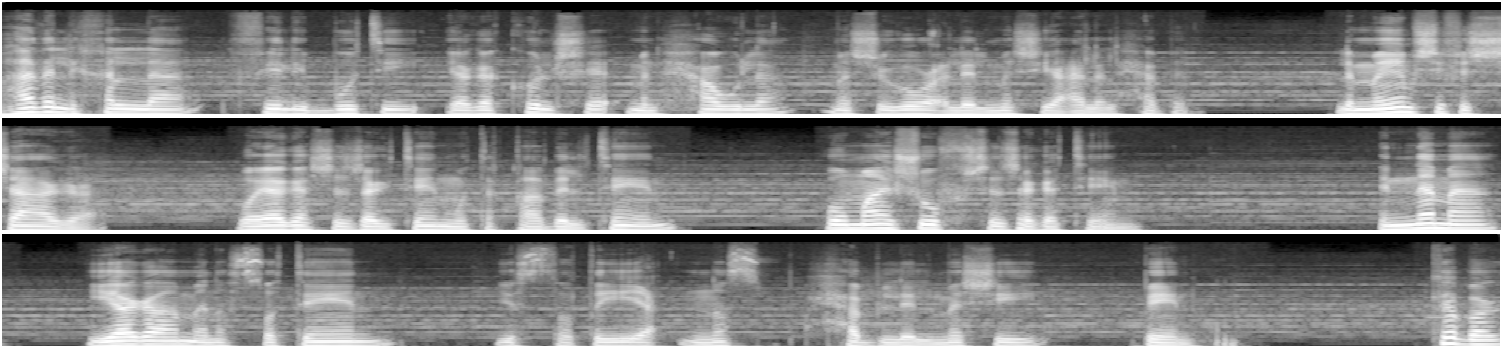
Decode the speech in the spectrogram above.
وهذا اللي خلى فيليب بوتي يرى كل شيء من حوله مشروع للمشي على الحبل. لما يمشي في الشارع ويرى شجرتين متقابلتين هو ما يشوف شجرتين إنما يرى منصتين يستطيع نصب حبل المشي بينهم. كبر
